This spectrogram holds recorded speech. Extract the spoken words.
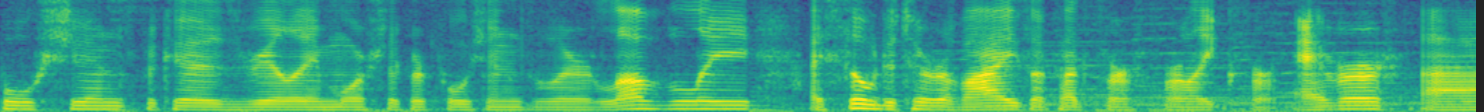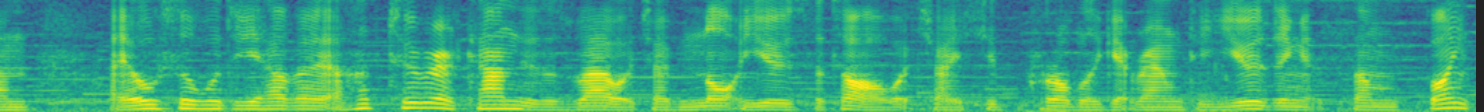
potions because really more super potions were lovely. I sold the two revives I've had for, for like forever. Um, I also, do you have? A, I have two rare candies as well, which I've not used at all, which I should probably get round to using at some point.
